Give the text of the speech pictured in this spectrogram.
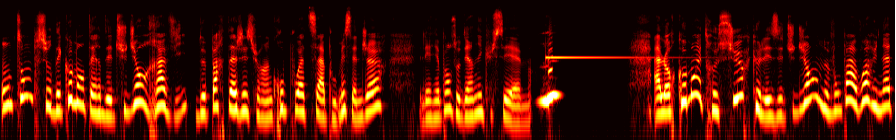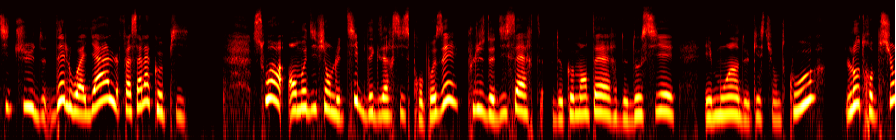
on tombe sur des commentaires d'étudiants ravis de partager sur un groupe WhatsApp ou Messenger les réponses au dernier QCM. Alors comment être sûr que les étudiants ne vont pas avoir une attitude déloyale face à la copie? Soit en modifiant le type d'exercice proposé, plus de dissertes, de commentaires, de dossiers et moins de questions de cours. L'autre option,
